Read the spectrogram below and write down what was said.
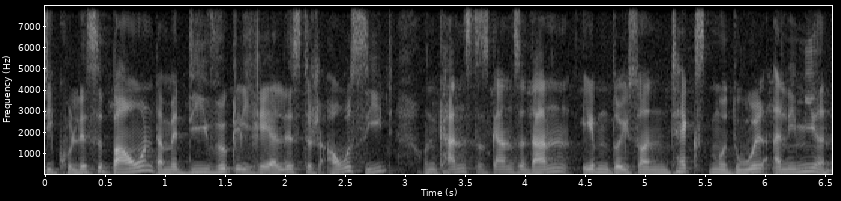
die Kulisse bauen, damit die wirklich realistisch aussieht und kannst das Ganze dann eben durch so ein Textmodul animieren.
